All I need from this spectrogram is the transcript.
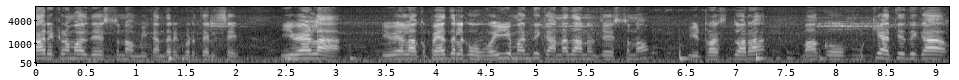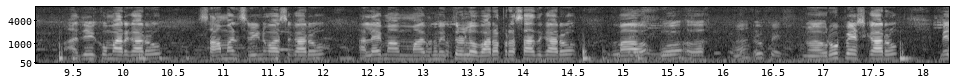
కార్యక్రమాలు చేస్తున్నాం మీకు అందరికీ కూడా తెలిసి. ఈవేళ ఈవేళ ఒక పేదలకు ఒక వెయ్యి మందికి అన్నదానం చేస్తున్నాం ఈ ట్రస్ట్ ద్వారా. మాకు ముఖ్య అతిథిగా అజయ్ కుమార్ గారు సామన్ శ్రీనివాస్ గారు అలాగే మా మా మిత్రులు వరప్రసాద్ గారు మా రూపేష్ గారు మీ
